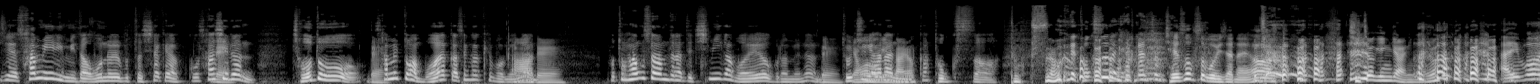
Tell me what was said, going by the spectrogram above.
이제 3일입니다. 오늘부터 시작해갖고 사실은 저도 네. 3일 동안 뭐 할까 생각해 보면 아, 네. 보통 한국 사람들한테 취미가 뭐예요? 그러면은 네, 둘 중에 영어 하나 보기인가요? 아닙니까? 독서. 독서. 근데 독서는 약간 좀 재수 없어 보이잖아요. 지적인 게 아닌가요? 아니 뭐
